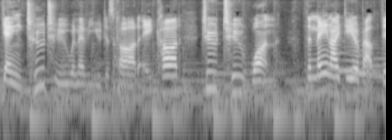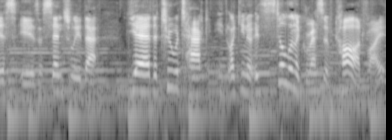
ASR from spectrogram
gain 2-2 whenever you discard a card to 2-1. The main idea about this is essentially that, yeah, the 2 attack, like, you know, it's still an aggressive card, right?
